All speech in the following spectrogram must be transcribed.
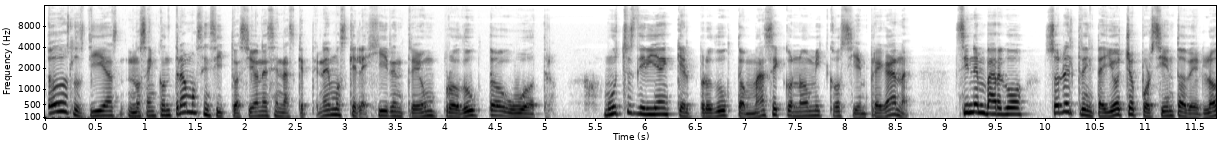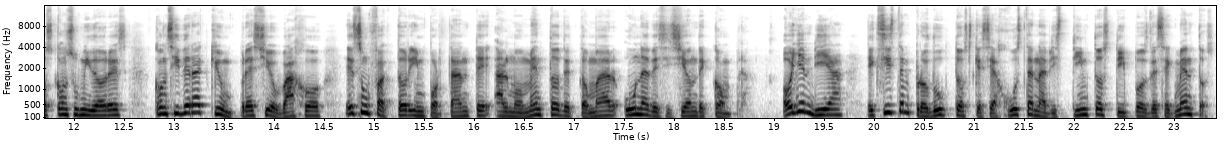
Todos los días nos encontramos en situaciones en las que tenemos que elegir entre un producto u otro muchos dirían que el producto más económico siempre gana. Sin embargo, solo el 38% de los consumidores considera que un precio bajo es un factor importante al momento de tomar una decisión de compra. Hoy en día existen productos que se ajustan a distintos tipos de segmentos,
